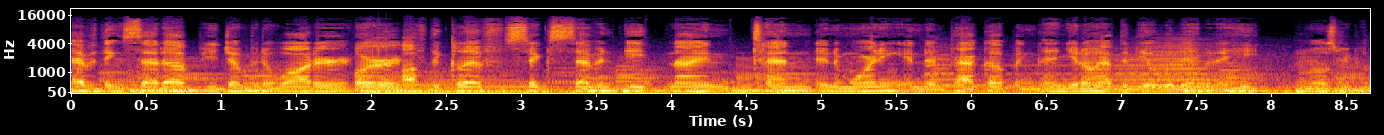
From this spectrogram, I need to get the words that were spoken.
Everything's set up. You jump in the water or off the cliff, six, seven, eight, nine, ten in the morning, and then pack up, and then you don't have to deal with it with the heat. Most people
